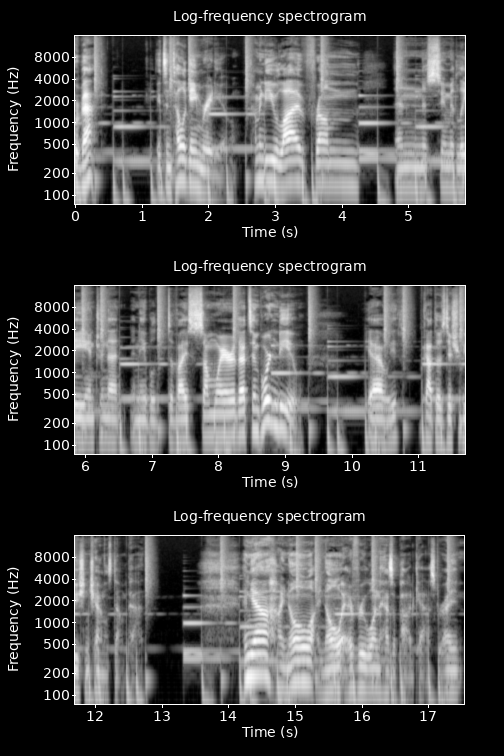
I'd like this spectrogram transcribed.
We're back. It's IntelliGame Radio, coming to you live from an assumedly internet enabled device somewhere that's important to you. Yeah, we've got those distribution channels down pat. And yeah, I know, I know everyone has a podcast, right?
